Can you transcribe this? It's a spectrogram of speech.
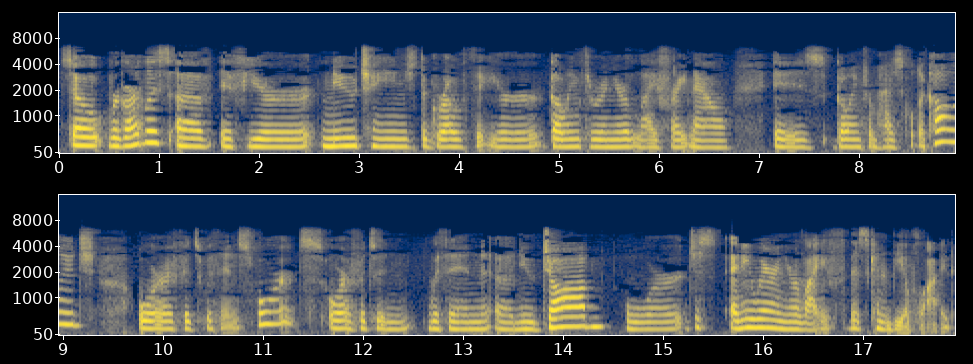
So, regardless of if your new change, the growth that you're going through in your life right now is going from high school to college, or if it's within sports, or if it's in within a new job, or just anywhere in your life, this can be applied.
